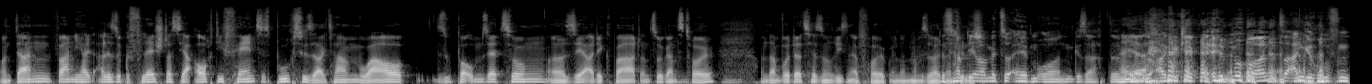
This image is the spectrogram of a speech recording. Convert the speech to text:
Und dann waren die halt alle so geflasht, dass ja auch die Fans des Buchs gesagt haben, wow, super Umsetzung, äh, sehr adäquat und so ganz toll. Und dann wurde das ja so ein Riesenerfolg und dann haben sie halt Das haben die aber mit so Elbenohren gesagt. Ne? Naja. So angeklebten Elbenohren und so angerufen.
